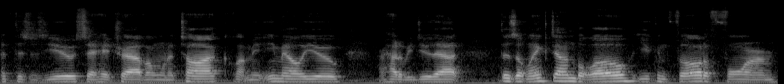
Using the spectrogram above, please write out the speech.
if this is you, say, hey Trav, I want to talk. Let me email you, or how do we do that? There's a link down below. You can fill out a form.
